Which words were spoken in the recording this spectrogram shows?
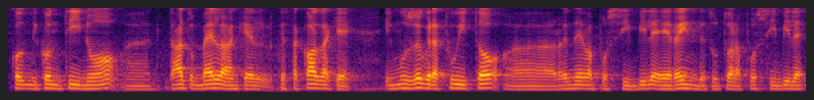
con- di continuo. Eh, tra l'altro bella anche questa cosa che il museo gratuito eh, rendeva possibile e rende tuttora possibile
